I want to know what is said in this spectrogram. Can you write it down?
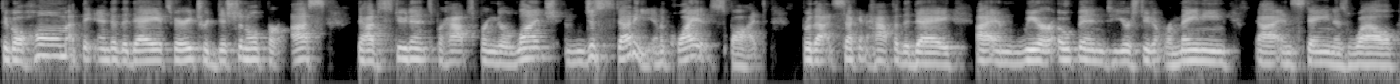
to go home at the end of the day. It's very traditional for us to have students perhaps bring their lunch and just study in a quiet spot for that second half of the day. Uh, and we are open to your student remaining uh, and staying as well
